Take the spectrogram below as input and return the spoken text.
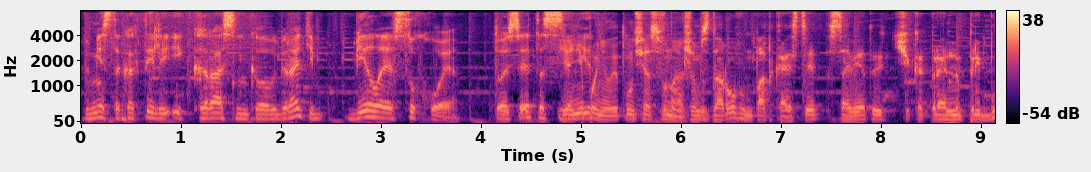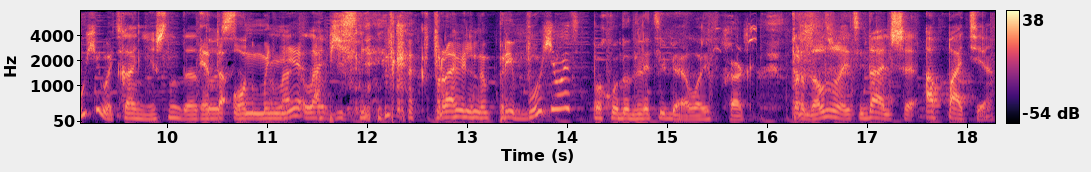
вместо коктейля и красненького выбирайте белое сухое. То есть это... Я не понял, это он сейчас в нашем здоровом подкасте советует, как правильно прибухивать? Конечно, да. то Это он мне лай- объясняет, как правильно прибухивать? Походу для тебя лайфхак. Продолжайте. Дальше. Апатия.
